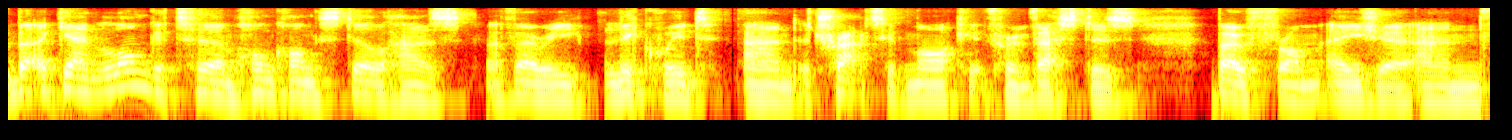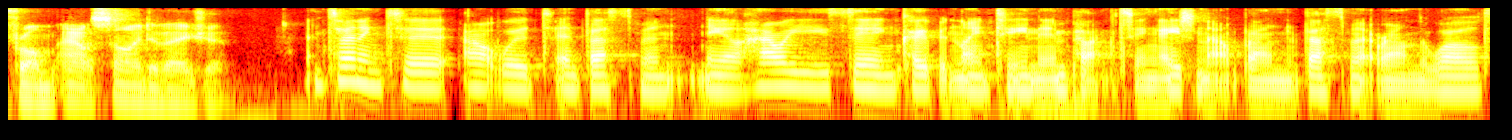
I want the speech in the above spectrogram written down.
But again, longer term, Hong Kong still has a very liquid and attractive market for investors, both from Asia and from outside of Asia. And turning to outward investment, Neil, how are you seeing COVID 19 impacting Asian outbound investment around the world?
